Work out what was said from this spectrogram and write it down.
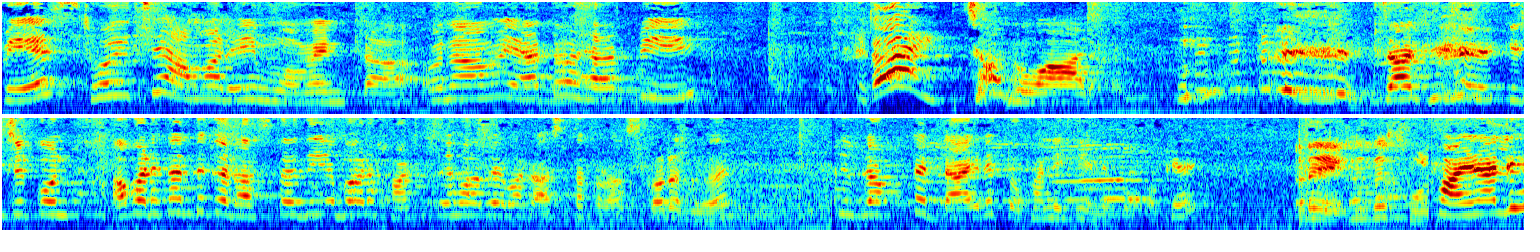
বেস্ট হয়েছে আমার এই মোমেন্টটা মানে আমি এত হ্যাপি এই জানোয়ার যাকে কিছুক্ষণ। আবার এখান থেকে রাস্তা দিয়ে আবার হাঁটতে হবে আবার রাস্তা ক্রস করা দেবে ব্লগটা ডাইরেক্ট ওখানে গিয়ে নেব ওকে ফাইনালি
